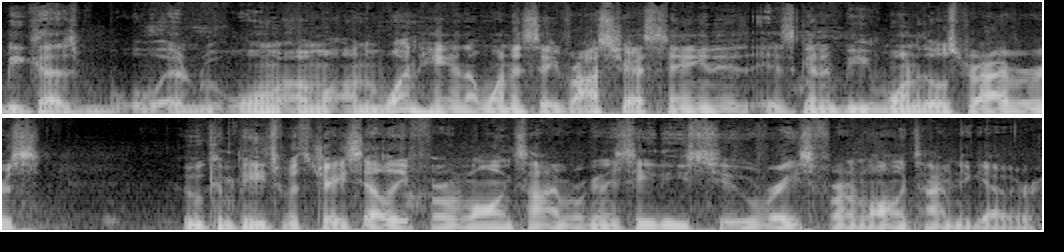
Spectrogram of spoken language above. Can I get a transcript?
because on the one hand, I want to say Ross Chastain is, is going to be one of those drivers who competes with Chase Elliott for a long time. We're going to see these two race for a long time together.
